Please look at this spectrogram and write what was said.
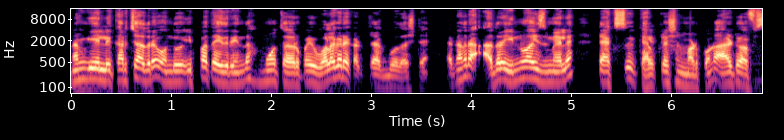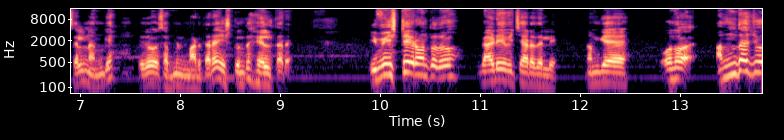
ನಮ್ಗೆ ಇಲ್ಲಿ ಖರ್ಚಾದ್ರೆ ಒಂದು ಇಪ್ಪತ್ತೈದರಿಂದ ಮೂವತ್ತು ಸಾವಿರ ರೂಪಾಯಿ ಒಳಗಡೆ ಖರ್ಚಾಗ್ಬೋದು ಅಷ್ಟೇ. ಯಾಕಂದ್ರೆ ಅದರ ಇನ್ವಾಯ್ಸ್ ಮೇಲೆ ಟ್ಯಾಕ್ಸ್ ಕ್ಯಾಲ್ಕುಲೇಷನ್ ಮಾಡ್ಕೊಂಡು ಆರ್ ಟಿ ಆಫೀಸಲ್ಲಿ ನಮಗೆ ಇದು ಸಬ್ಮಿಟ್ ಮಾಡ್ತಾರೆ, ಇಷ್ಟು ಅಂತ ಹೇಳ್ತಾರೆ. ಇವಿಷ್ಟೇ ಇರುವಂಥದ್ದು ಗಾಡಿಯ ವಿಚಾರದಲ್ಲಿ. ನಮಗೆ ಒಂದು ಅಂದಾಜು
